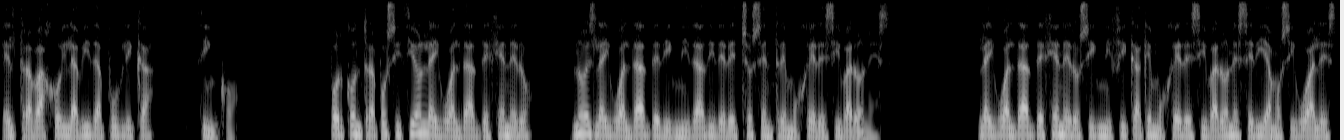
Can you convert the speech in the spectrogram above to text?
el trabajo y la vida pública. 5. Por contraposición, la igualdad de género, no es la igualdad de dignidad y derechos entre mujeres y varones. La igualdad de género significa que mujeres y varones seríamos iguales,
